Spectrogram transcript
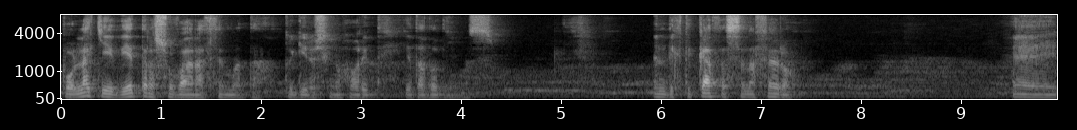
πολλά και ιδιαίτερα σοβαρά θέματα τον κύριο Σχηνοχωρίτη για τα δόντια μας. Ενδεικτικά θα σας αναφέρω. Ε,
